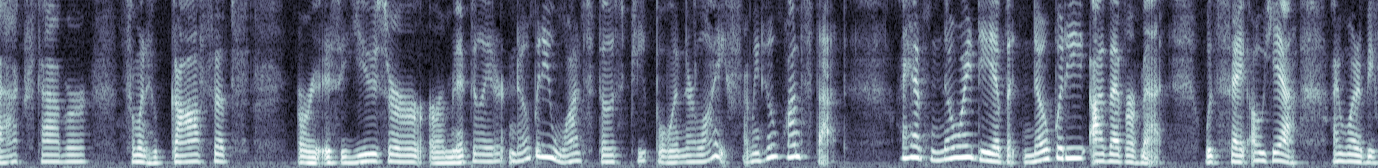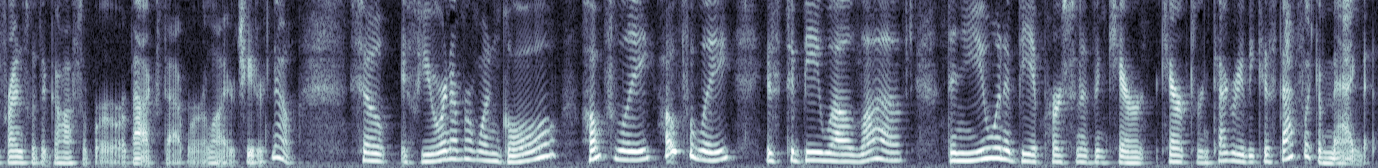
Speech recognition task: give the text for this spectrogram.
backstabber, someone who gossips or is a user or a manipulator. Nobody wants those people in their life. I mean, who wants that? I have no idea, but nobody I've ever met would say, oh, yeah, I want to be friends with a gossiper or a backstabber or a liar, cheater. No. So if your number one goal, hopefully, hopefully, is to be well loved, then you want to be a person of character integrity because that's like a magnet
